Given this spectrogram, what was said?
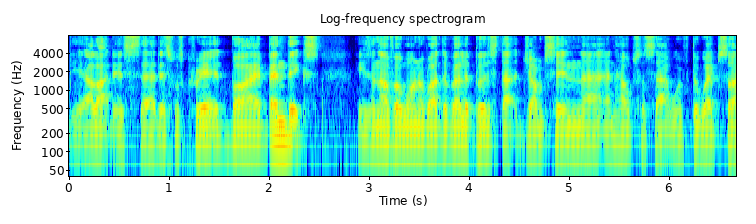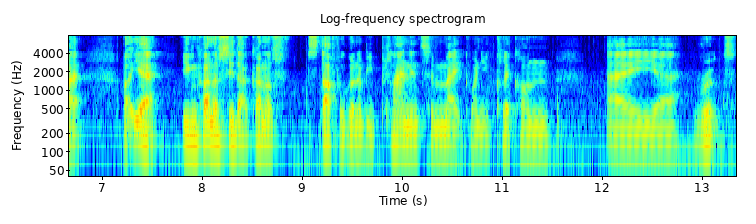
yeah, I like this. Uh, this was created by Bendix. He's another one of our developers that jumps in uh, and helps us out with the website. But yeah, you can kind of see that kind of stuff we're going to be planning to make when you click on a uh, route.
